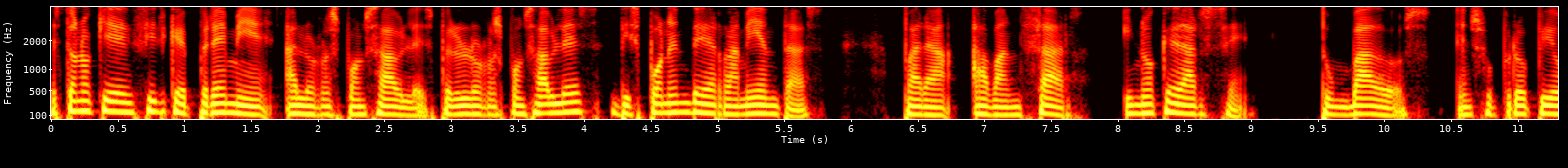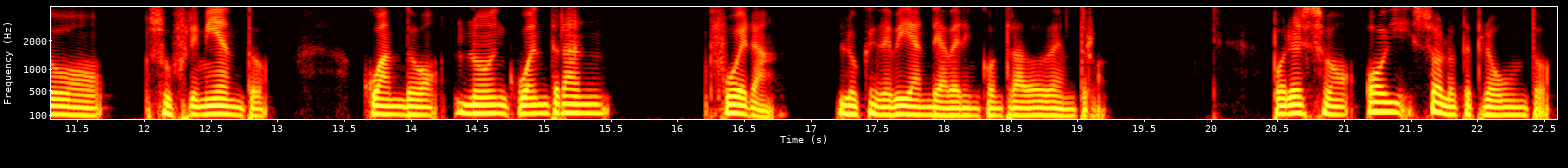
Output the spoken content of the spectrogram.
Esto no quiere decir que premie a los responsables, pero los responsables disponen de herramientas para avanzar y no quedarse tumbados en su propio sufrimiento cuando no encuentran fuera lo que debían de haber encontrado dentro. Por eso hoy solo te pregunto,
